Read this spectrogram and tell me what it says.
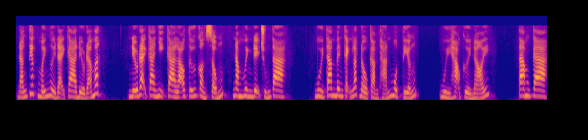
đáng tiếc mấy người đại ca đều đã mất. Nếu đại ca nhị ca lão tứ còn sống, năm huynh đệ chúng ta. Bùi Tam bên cạnh lắc đầu cảm thán một tiếng. Bùi Hạo cười nói. Tam ca,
